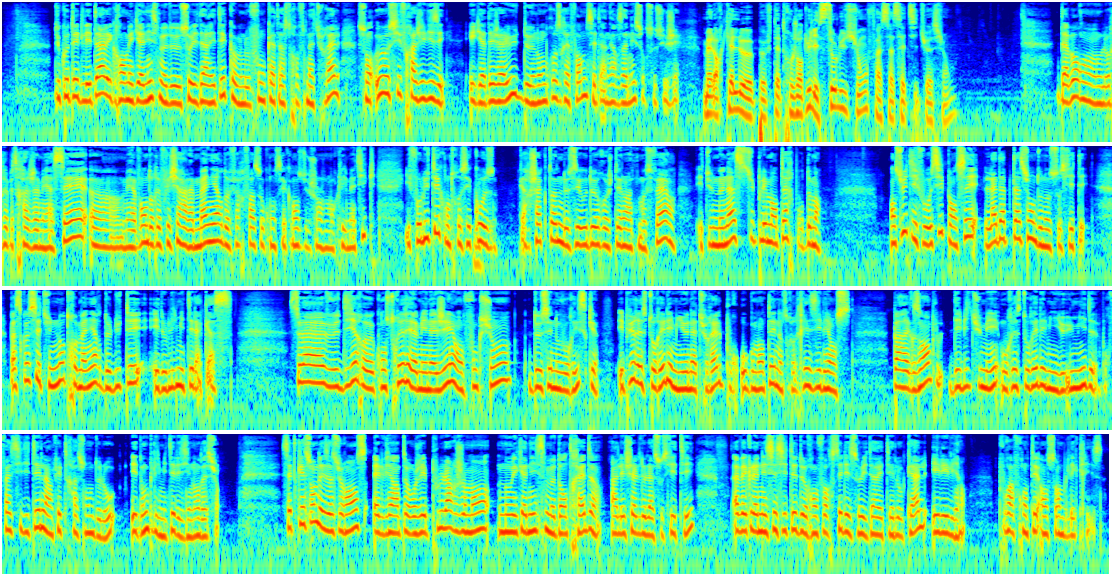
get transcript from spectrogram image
Du côté de l'État, les grands mécanismes de solidarité comme le fonds catastrophe naturelle sont eux aussi fragilisés. Et il y a déjà eu de nombreuses réformes ces dernières années sur ce sujet. Mais alors quelles peuvent être aujourd'hui les solutions face à cette situation? D'abord, on le répétera jamais assez, euh, mais avant de réfléchir à la manière de faire face aux conséquences du changement climatique, il faut lutter contre ces causes, car chaque tonne de CO2 rejetée dans l'atmosphère est une menace supplémentaire pour demain. Ensuite, il faut aussi penser l'adaptation de nos sociétés, parce que c'est une autre manière de lutter et de limiter la casse. Cela veut dire euh, construire et aménager en fonction de ces nouveaux risques, et puis restaurer les milieux naturels pour augmenter notre résilience. Par exemple, débitumer ou restaurer des milieux humides pour faciliter l'infiltration de l'eau et donc limiter les inondations. Cette question des assurances, elle vient interroger plus largement nos mécanismes d'entraide à l'échelle de la société, avec la nécessité de renforcer les solidarités locales et les liens pour affronter ensemble les crises.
